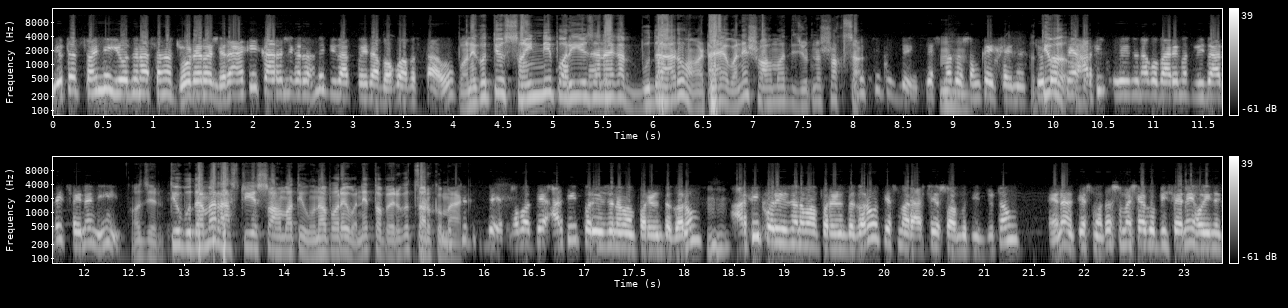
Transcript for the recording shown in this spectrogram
यो त सैन्य योजनासँग जोडेर लिइरहेकै कारणले गर्दा नै विवाद पैदा भएको अवस्था हो। भनेको त्यो सैन्य परियोजनाका बुदाहरू हटायो भने सहमति जुट्न सक्छ। त्यसमा त। शङ्कै छैन। त्यो त्यो- आर्थिक परियोजनाको बारेमा विवादै छैन नि। हजुर त्यो बुदामा राष्ट्रिय सहमति हुन पर्यो भन्ने तपाईँहरूको चर्को माग। निश्चित रूपले अब चाहिँ आर्थिक परियोजनामा परिणत गरौँ। आर्थिक परियोजनामा परिणत गरौँ त्यसमा राष्ट्रिय सहमति जुटाउँ होइन? त्यसमा त समस्याको विषय नै होइन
